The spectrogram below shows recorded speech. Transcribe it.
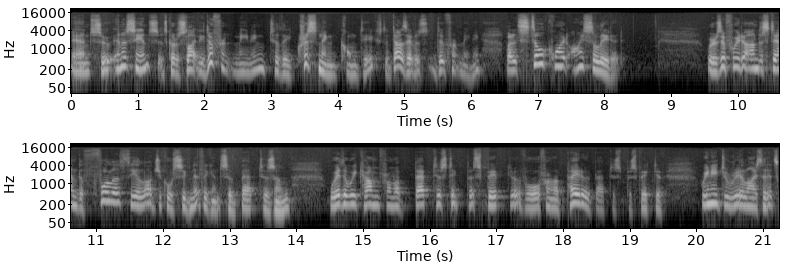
And so, in a sense, it's got a slightly different meaning to the christening context. It does have a different meaning, but it's still quite isolated. Whereas if we're to understand the fuller theological significance of baptism, whether we come from a Baptistic perspective or from a Paedo Baptist perspective, we need to realize that it's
